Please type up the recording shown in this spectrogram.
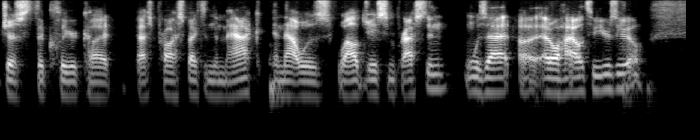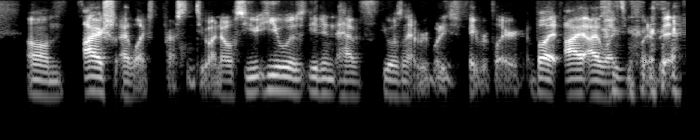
just the clear cut best prospect in the MAC. And that was while Jason Preston was at uh, at Ohio two years ago. Um, I actually I liked Preston too. I know so he, he was he didn't have he wasn't everybody's favorite player, but I I liked him quite a bit.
